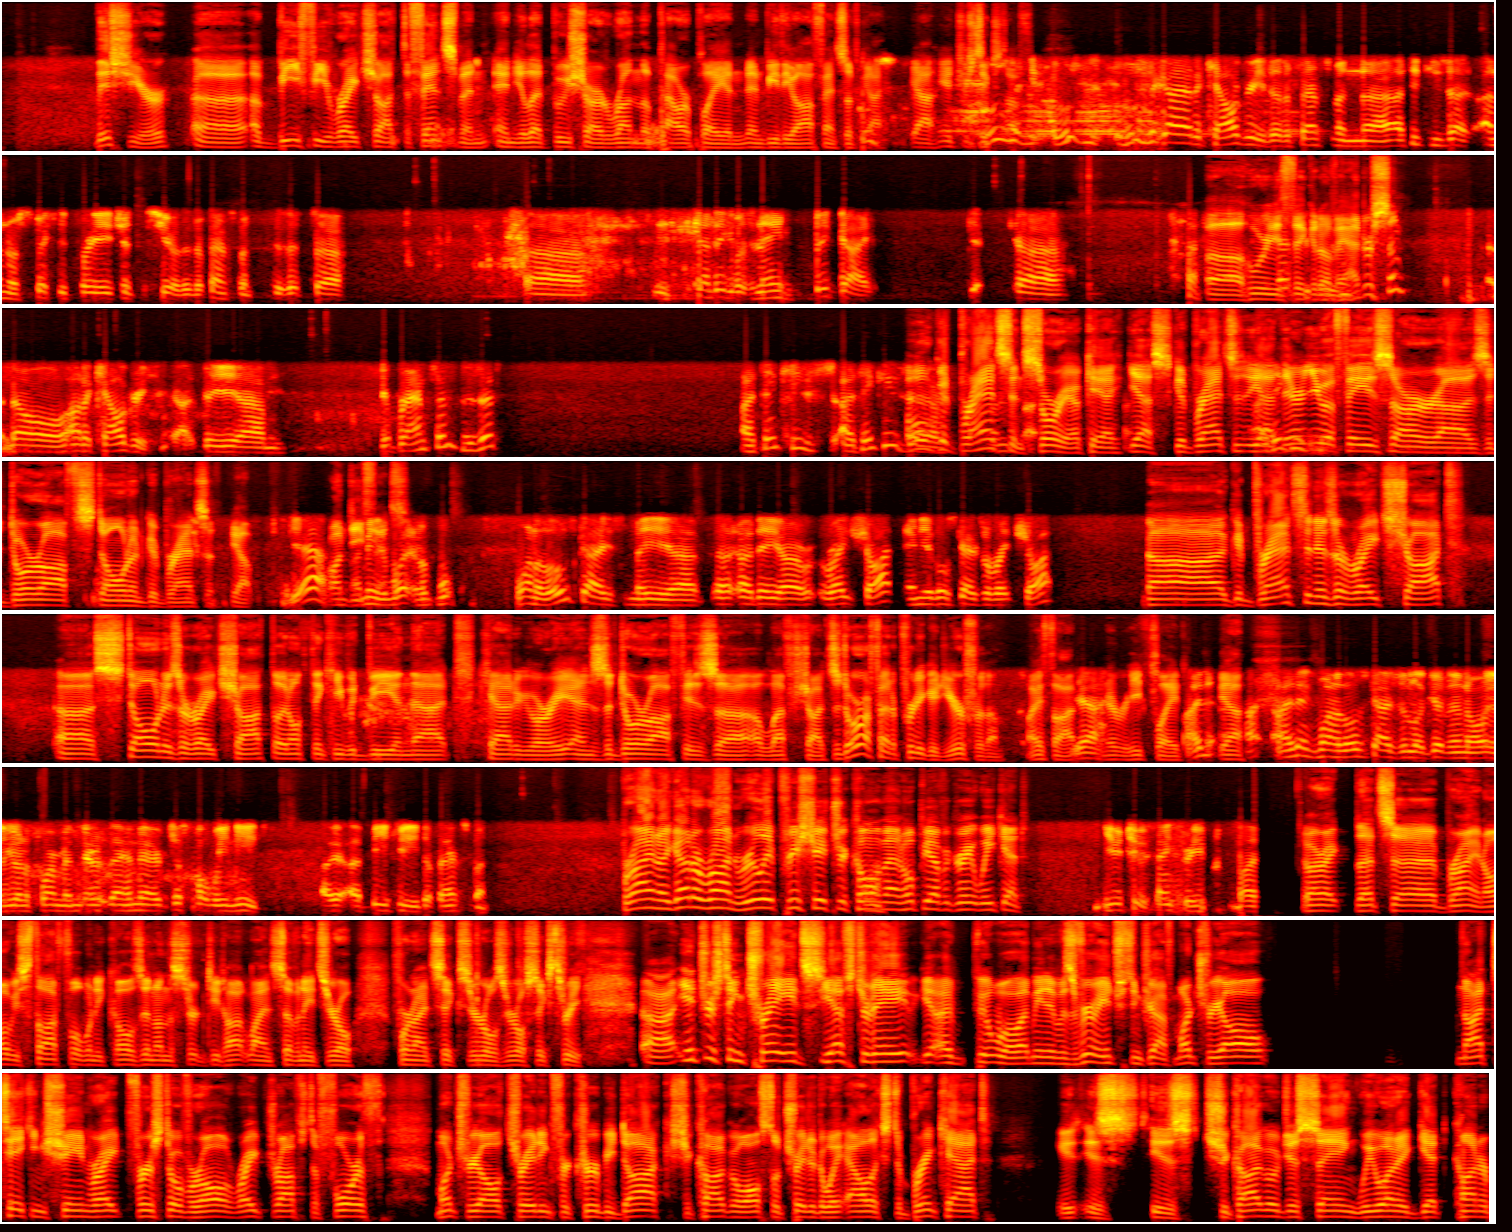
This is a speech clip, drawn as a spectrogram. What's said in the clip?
this year. Uh, a beefy right shot defenseman, and you let Bouchard run the power play and, and be the offensive guy. Yeah, interesting Who's stuff. the, who's, the- who's the guy out of Calgary, the defenseman? Uh, I think he's an unrestricted free agent this year. The defenseman is it? Uh, uh, can't think of his name. Big guy. Uh, Uh, who are you thinking of? Anderson? no, out of Calgary. Uh, the um, Branson is it? I think he's. I think he's. Oh, uh, Gudbranson. Sorry. Okay. Yes, Gudbranson. Yeah, their UFAs are uh, Zadorov, Stone, and Gudbranson. Yep. Yeah, on I mean, what, what- one of those guys may. Uh, are they uh, right shot? Any of those guys a right shot? Uh, Gudbranson is a right shot. Uh, Stone is a right shot, though I don't think he would be in that category. And Zadorov is uh, a left shot. Zadorov had a pretty good year for them, I thought, Yeah. whenever he played. I, yeah. I, I think one of those guys would look good in an oil uniform, and they're and they're just what we need, a, a beefy defenseman. Brian, I got to run. Really appreciate your Oh. call, man. Hope you have a great weekend. You too. Thanks for you. Bye. All right, that's uh, Brian, always thoughtful when he calls in on the Certainty Hotline, 780-496-0063. Uh, interesting trades yesterday. Yeah, well, I mean, it was a very interesting draft. Montreal not taking Shane Wright first overall. Wright drops to fourth. Montreal trading for Kirby Dach. Chicago also traded away Alex DeBrincat. Is, is is Chicago just saying we want to get Connor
